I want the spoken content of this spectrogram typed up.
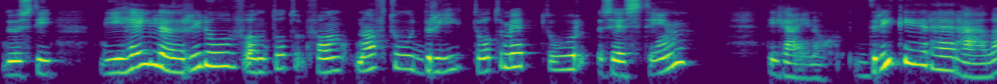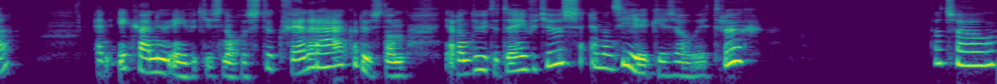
Dus die die hele riedel van tot vanaf toer 3 tot en met toer 16 die ga je nog drie keer herhalen. En ik ga nu eventjes nog een stuk verder haken dus dan ja dan duurt het eventjes en dan zie ik je zo weer terug. Tot zo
